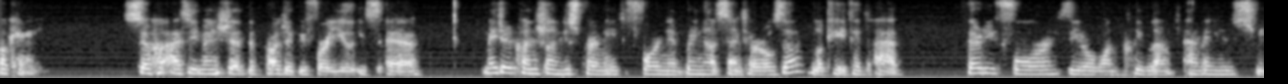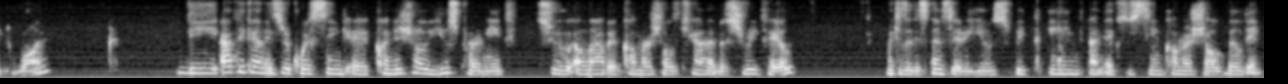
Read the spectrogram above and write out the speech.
Okay, so as you mentioned, the project before you is a major conditional use permit for Nebrina Santa Rosa located at 3401 Cleveland Avenue, Suite 1. The applicant is requesting a conditional use permit to allow a commercial cannabis retail, which is a dispensary use within an existing commercial building.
